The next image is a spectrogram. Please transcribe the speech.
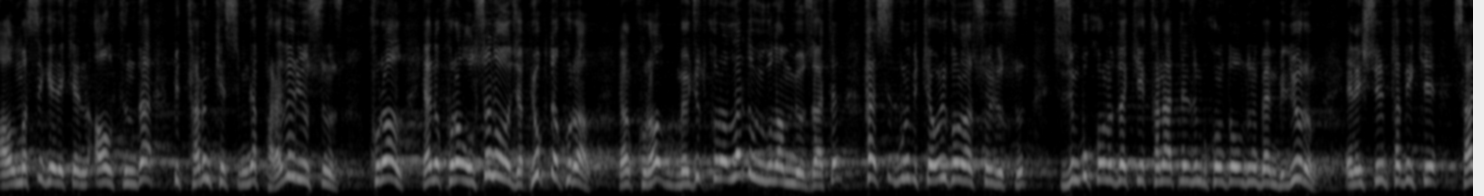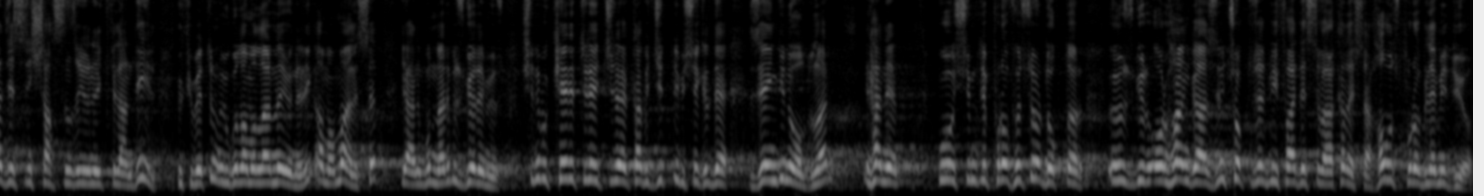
alması gerekenin altında bir tarım kesimine para veriyorsunuz. Kural yani kural olsa ne olacak? Yok da kural. Yani kural mevcut kurallar da uygulanmıyor zaten. Ha siz bunu bir teorik olarak söylüyorsunuz. Sizin bu konudaki kanaatlerinizin bu konuda olduğunu ben biliyorum. Eleştirim tabii ki sadece sizin şahsınıza yönelik falan değil. Hükümetin uygulamalarına yönelik ama maalesef yani bunları biz göremiyoruz. Şimdi bu üreticiler tabii ciddi bir şekilde zengin oldular. Yani bu şimdi Profesör Doktor Özgür Orhan Gazi'nin çok güzel bir ifadesi var arkadaşlar. Havuz problemi diyor.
